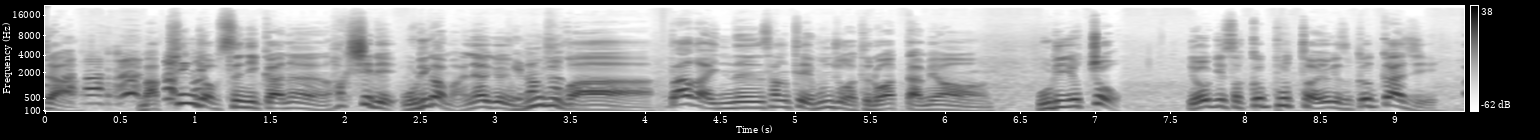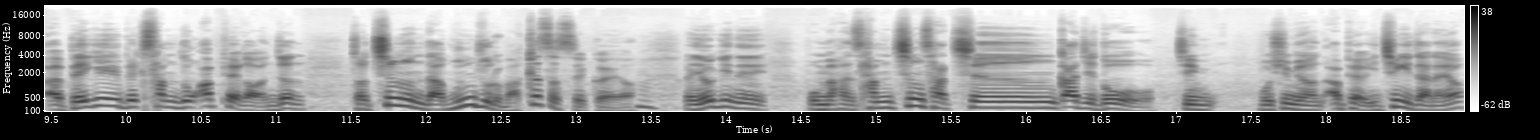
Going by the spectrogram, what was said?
자, 막힌 게 없으니까는 확실히 우리가 만약에. 문주가 바가 있는 상태의 문주가 들어왔다면 우리 이쪽 여기서 끝부터 여기서 끝까지 아, 101, 103동 앞에가 완전 저층은 다 문주로 막혔었을 거예요. 그러니까 여기는 보면 한 3층, 4층까지도 지금 보시면 앞에가 2층이잖아요.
